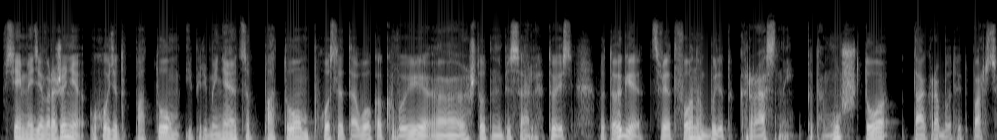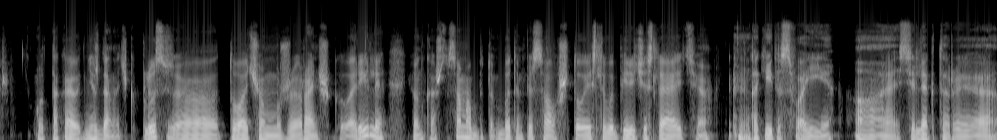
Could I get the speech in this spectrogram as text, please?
все медиа выражения уходят потом и применяются потом после того, как вы э, что-то написали. То есть в итоге цвет фона будет красный, потому что так работает парсер. Вот такая вот нежданочка. Плюс э, то, о чем уже раньше говорили, и он, кажется, сам об этом, писал, что если вы перечисляете какие-то свои э, селекторы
